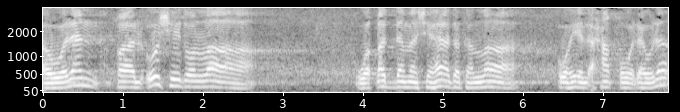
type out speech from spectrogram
أولا قال أشهد الله. وقدم شهادة الله وهي الأحق والأولى.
